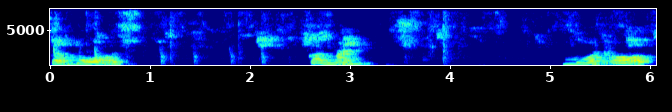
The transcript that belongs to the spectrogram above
the most common mode of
